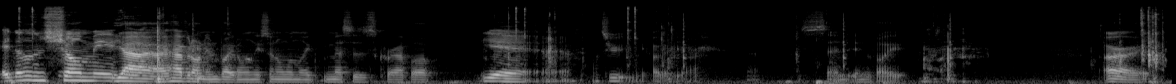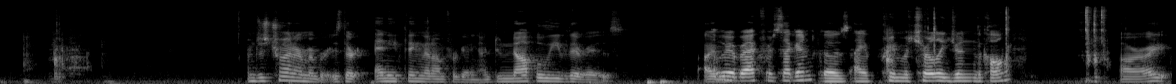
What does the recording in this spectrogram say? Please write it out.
It doesn't show me. Yeah, I have it on invite only, so no one like messes crap up. Yeah. What's your? Oh, there you are. Send invite. All right. I'm just trying to remember. Is there anything that I'm forgetting? I do not believe there is. I. I'll be right back for a second because I prematurely joined the call. All right.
